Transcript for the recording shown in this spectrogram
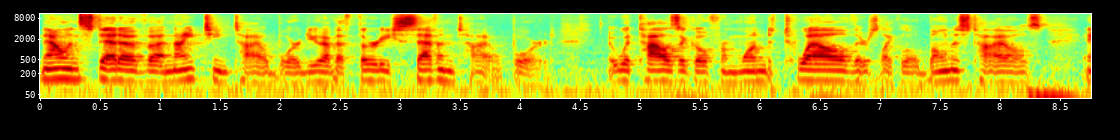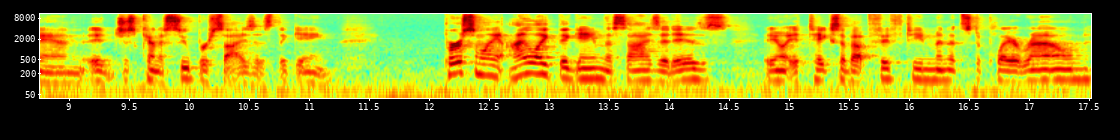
Now, instead of a 19 tile board, you have a 37 tile board with tiles that go from 1 to 12. There's like little bonus tiles, and it just kind of supersizes the game. Personally, I like the game the size it is you know it takes about 15 minutes to play around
